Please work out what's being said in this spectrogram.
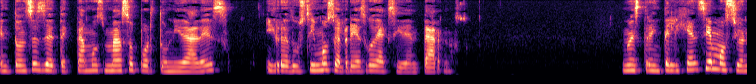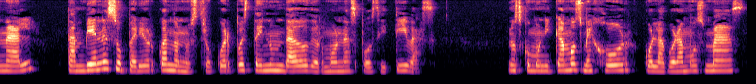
entonces detectamos más oportunidades y reducimos el riesgo de accidentarnos. Nuestra inteligencia emocional también es superior cuando nuestro cuerpo está inundado de hormonas positivas. Nos comunicamos mejor, colaboramos más,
